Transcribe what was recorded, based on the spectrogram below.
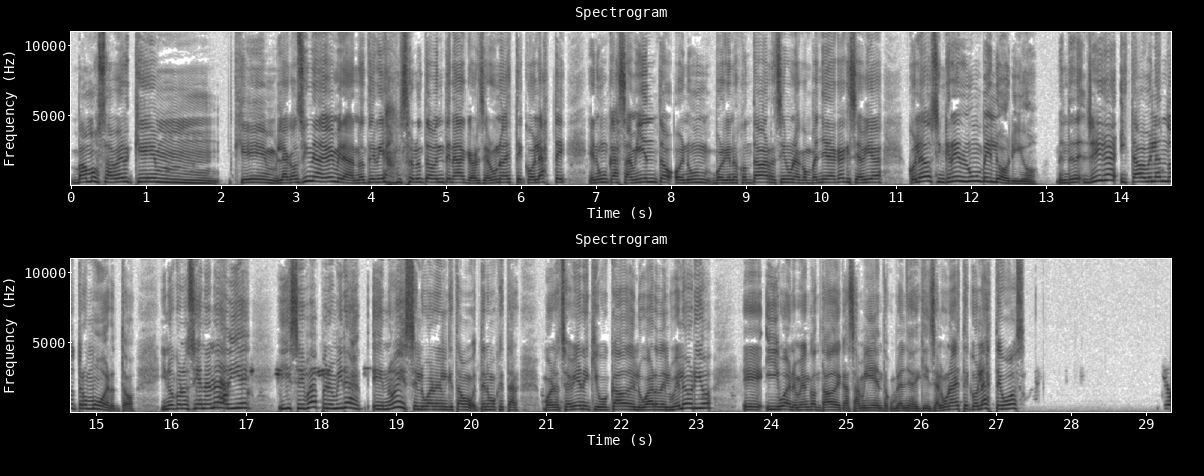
vamos a ver que, mm, que la consigna de hoy, mira, no tenía absolutamente nada que ver. Si alguna vez te colaste en un casamiento o en un... Porque nos contaba recién una compañera acá que se había colado sin querer en un velorio. ¿Me entendés? Llega y estaba velando otro muerto y no conocían a nadie y dice, va, pero mira, eh, no es el lugar en el que estamos, tenemos que estar. Bueno, se habían equivocado del lugar del velorio eh, y bueno, me han contado de casamiento, cumpleaños de 15. ¿Alguna vez te colaste vos? yo,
